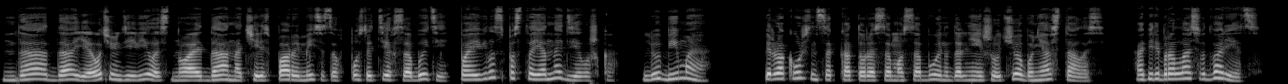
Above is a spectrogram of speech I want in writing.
Да, да, я очень удивилась, но Айдана через пару месяцев после тех событий появилась постоянная девушка. Любимая. Первокурсница, которая, само собой, на дальнейшую учебу не осталась, а перебралась во дворец.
